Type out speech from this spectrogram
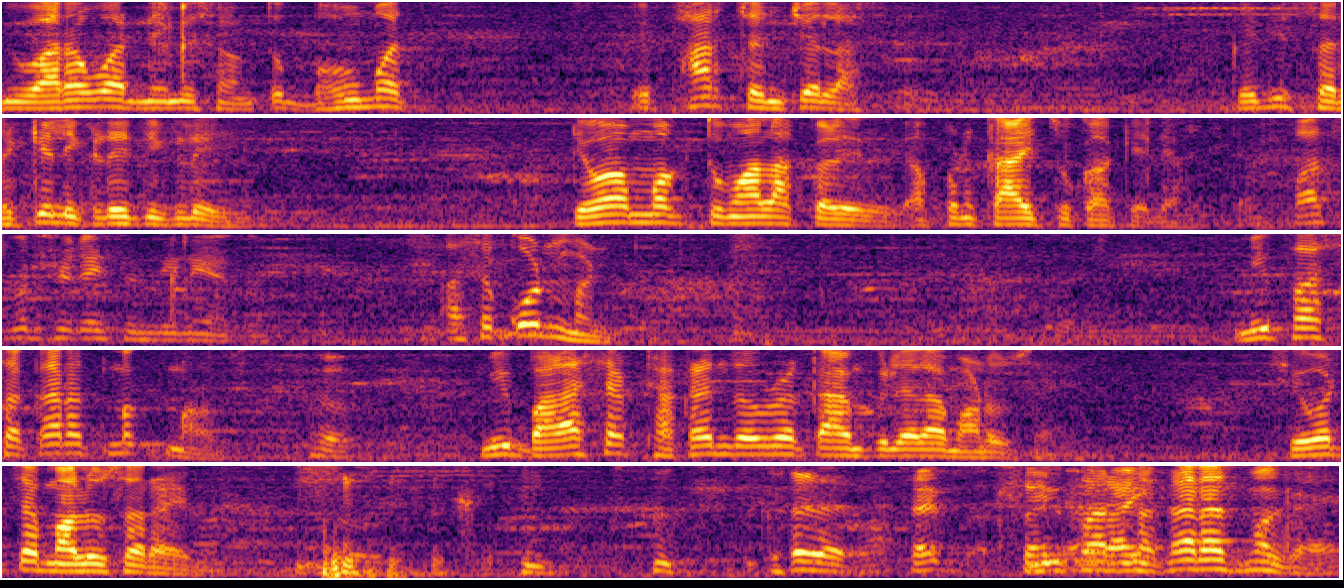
मी वारंवार नेहमी सांगतो बहुमत हे फार चंचल असतं. कधी सरकेल इकडे तिकडे तेव्हा मग तुम्हाला कळेल आपण काय चुका केल्या. पाच वर्ष काही संधी नाही आता. असं कोण म्हणतं? मी फार सकारात्मक माणूस आहे. हो. मी बाळासाहेब ठाकरेंबरोबर काम केलेला माणूस आहे. शेवटचा मालुसर आहे मी. फार सकारात्मक आहे.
